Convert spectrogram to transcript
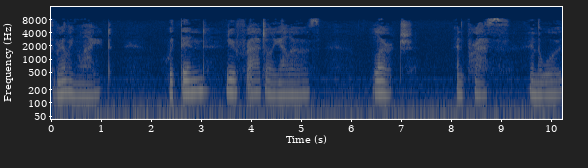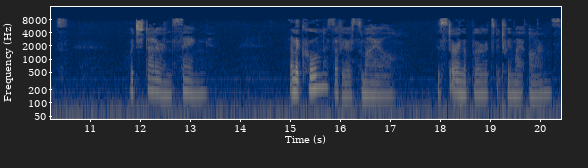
thrilling light, with thinned new fragile yellows, lurch and press in the woods, which stutter and sing, and the coolness of your smile is stirring of birds between my arms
